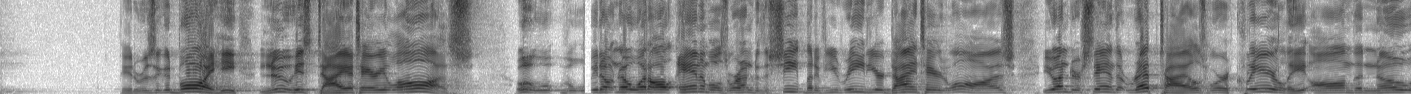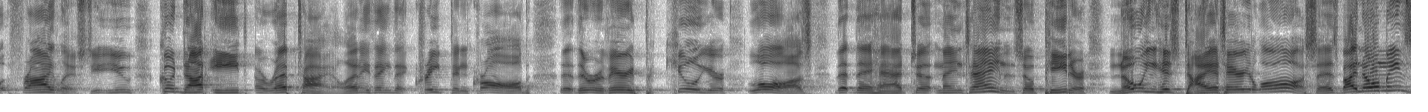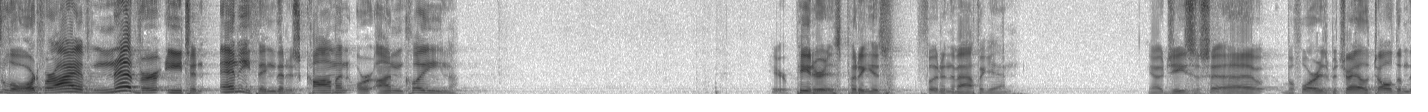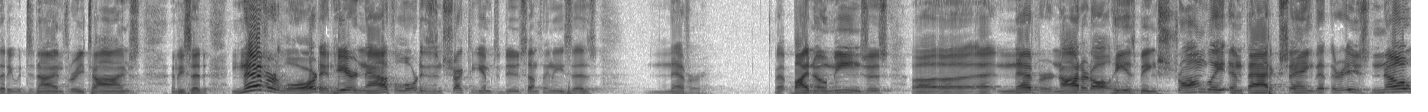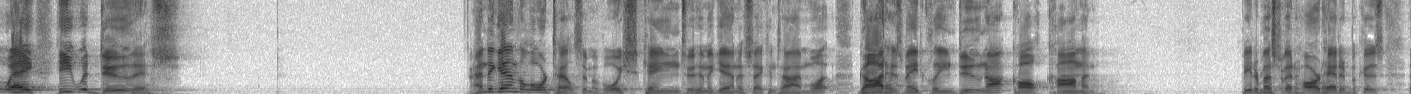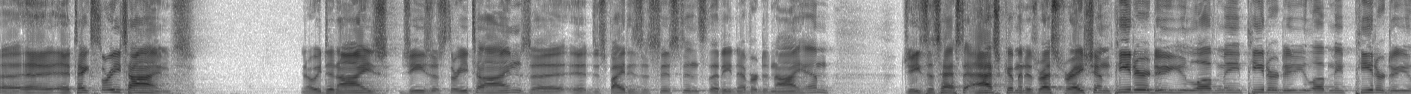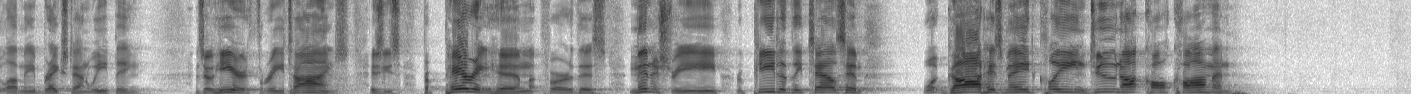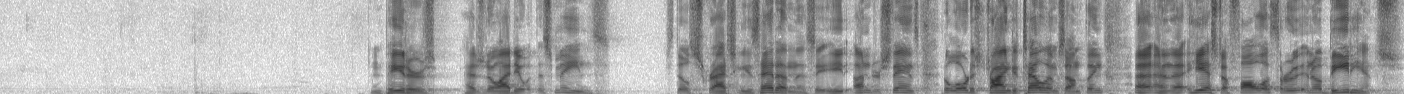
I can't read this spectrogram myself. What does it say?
Peter was a good boy. He knew his dietary laws. We don't know what all animals were under the sheep, but if you read your dietary laws, you understand that reptiles were clearly on the no fry list. You, you could not eat a reptile. Anything that creeped and crawled, there were very peculiar laws that they had to maintain. And so Peter, knowing his dietary law, says, By no means, Lord, for I have never eaten anything that is common or unclean. Here, Peter is putting his foot in the mouth again. You know, Jesus, uh, before his betrayal, told them that he would deny him three times. And he said, Never, Lord. And here now, the Lord is instructing him to do something. He says, Never. By no means is uh, uh, never, not at all. He is being strongly emphatic, saying that there is no way he would do this. And again, the Lord tells him, a voice came to him again a second time. What God has made clean, do not call common. Peter must have been hard headed because uh, it takes three times. You know, he denies Jesus three times, uh, despite his assistance that he never deny him. Jesus has to ask him in his restoration, Peter, do you love me? Peter, do you love me? Peter, do you love me? He breaks down weeping. And so, here, three times, as he's preparing him for this ministry, he repeatedly tells him, What God has made clean, do not call common. And Peter has no idea what this means. Still scratching his head on this. He understands the Lord is trying to tell him something uh, and that he has to follow through in obedience.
